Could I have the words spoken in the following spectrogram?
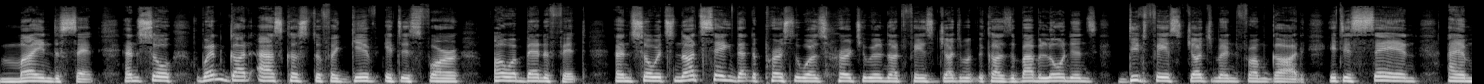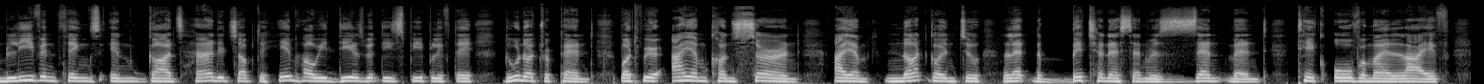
mindset. And so when God asks us to forgive, it is for our benefit. And so it's not saying that the person who was hurt you will not face judgment because the Babylonians did face judgment from God. It is saying, I am leaving things in God's hand. It's up to Him how He deals with these people if they do not repent. But where I am concerned, I am not going to let the bitterness and resentment take over my life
